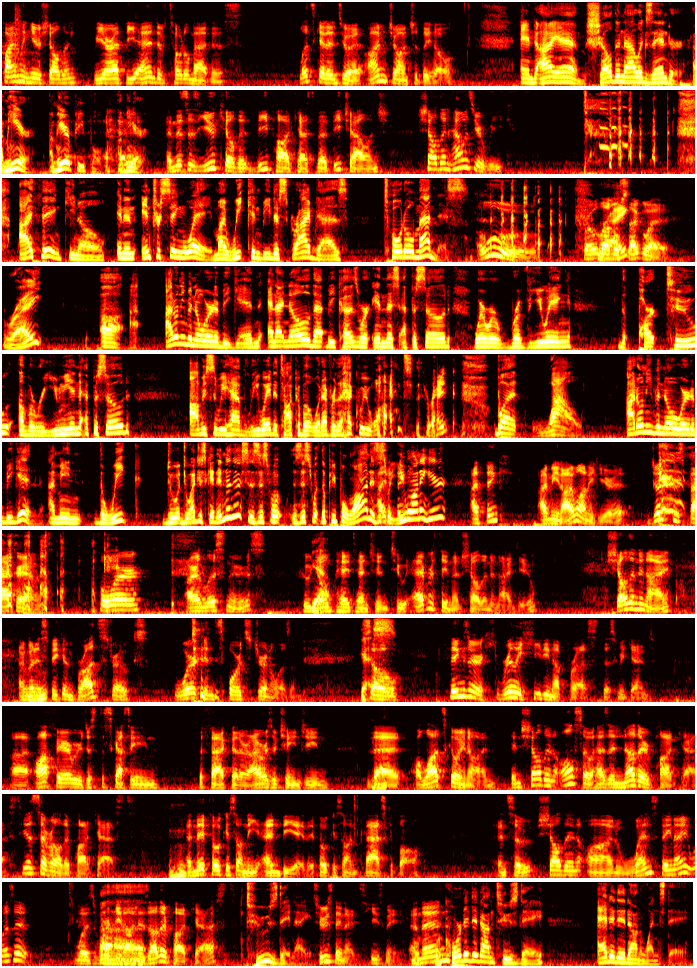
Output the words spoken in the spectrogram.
finally here, Sheldon. We are at the end of Total Madness. Let's get into it. I'm John Chidley Hill. And I am Sheldon Alexander. I'm here. I'm here, people. I'm here. and this is You Killed It, the podcast about the challenge. Sheldon, how was your week? I think, you know, in an interesting way, my week can be described as total madness. Ooh, pro level Right? segue. Right? Uh, I- don't even know where to begin. And I know that because we're in this episode where we're reviewing the part two of a reunion episode, obviously we have leeway to talk about whatever the heck we want, right? But wow, I don't even know where to begin. I mean, the week. Do, do I just get into this? Is this what is this what the people want? Is this I what you want to hear? I think, I mean, I want to hear it. Just as background for our listeners who Yeah. don't pay attention to everything that Sheldon and I do. Sheldon and I, I'm Mm-hmm. going to speak in broad strokes, work in sports journalism. Yes. So things are really heating up for us this weekend. Uh, off air, we were just discussing the fact that our hours are changing, that a lot's going on. And Sheldon also has another podcast. He has several other podcasts, and they focus on the NBA, they focus on basketball. And so Sheldon on Wednesday night, was it? Was working on Uh, his other podcast. Tuesday night. Tuesday night, excuse me. And then recorded it on Tuesday, edited on Wednesday.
